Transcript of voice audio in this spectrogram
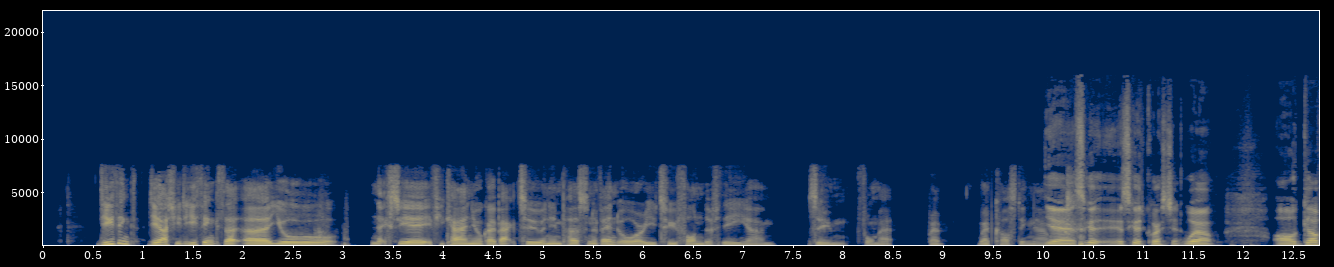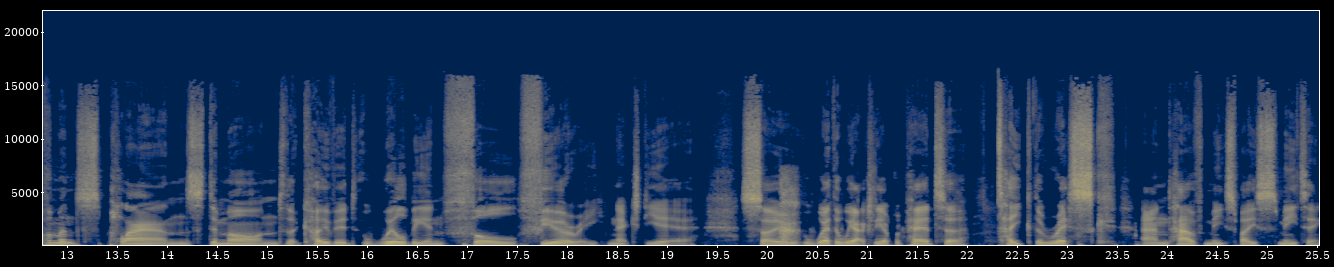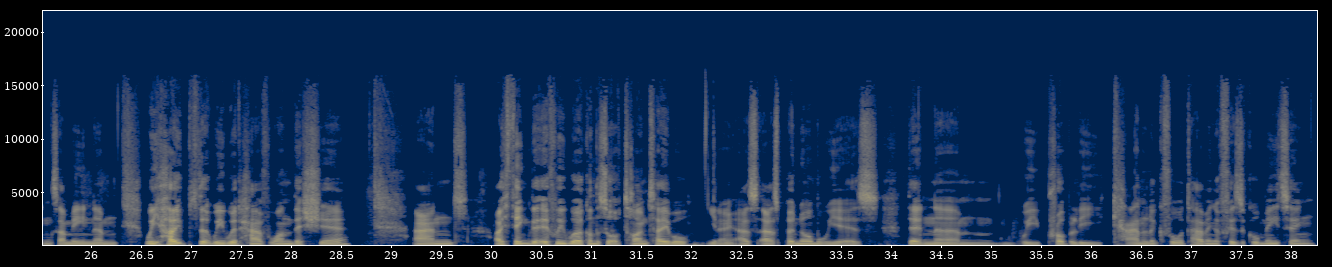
Do you think? Do you actually? Do you think that uh, you'll next year, if you can, you'll go back to an in-person event, or are you too fond of the um, Zoom format, web webcasting now? Yeah, it's a good, it's a good question. Well, our government's plans demand that COVID will be in full fury next year. So whether we actually are prepared to take the risk and have meet space meetings, I mean, um, we hoped that we would have one this year, and I think that if we work on the sort of timetable, you know, as as per normal years, then um, we probably can look forward to having a physical meeting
